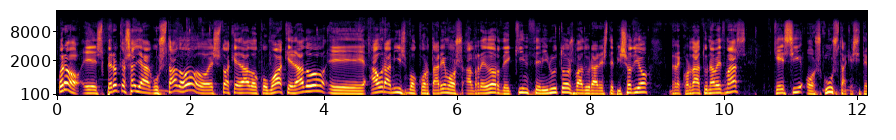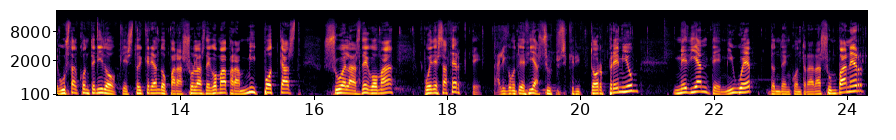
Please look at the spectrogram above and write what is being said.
Bueno, espero que os haya gustado. Esto ha quedado como ha quedado. Eh, ahora mismo cortaremos alrededor de 15 minutos. Va a durar este episodio. Recordad una vez más que si os gusta, que si te gusta el contenido que estoy creando para Suelas de Goma, para mi podcast Suelas de Goma, puedes hacerte, tal y como te decía, suscriptor premium mediante mi web, donde encontrarás un banner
